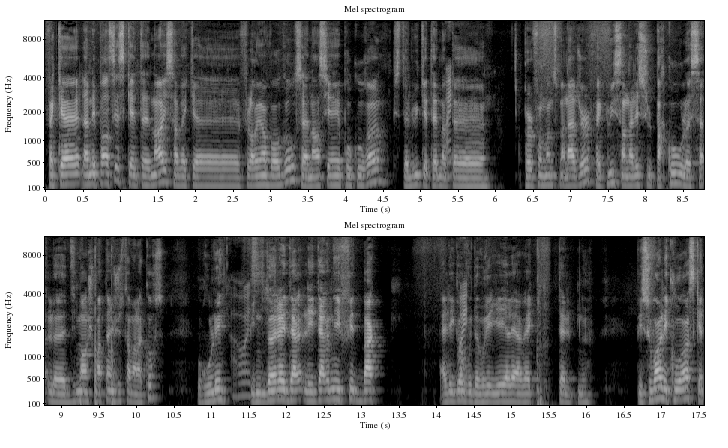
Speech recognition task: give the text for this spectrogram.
Fait que euh, l'année passée, ce qui était nice avec euh, Florian Vogel, c'est un ancien procureur. Puis c'était lui qui était notre Ouais. euh, performance manager. Fait que lui, il s'en allait sur le parcours le, dimanche matin, juste avant la course, rouler. Ah ouais, il nous donnait les derniers feedbacks. Les gars, vous devriez y aller avec tel pneu. Puis souvent, les coureurs, ce qui est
